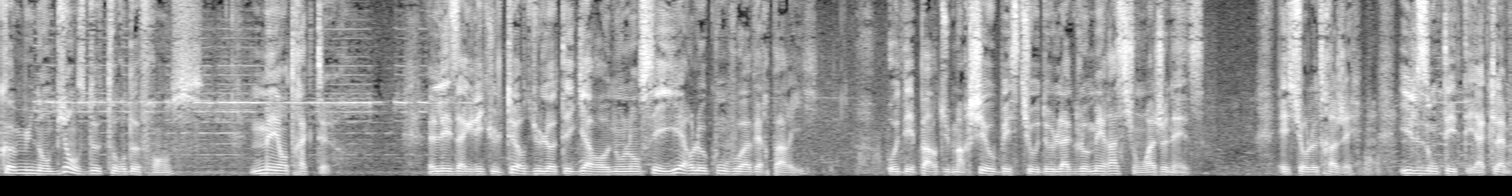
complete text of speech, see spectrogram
Comme une ambiance de Tour de France, mais en tracteur. Les agriculteurs du Lot-et-Garonne ont lancé hier le convoi vers Paris, au départ du marché aux bestiaux de l'agglomération à Genèse et sur le trajet, ils ont été acclamés.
